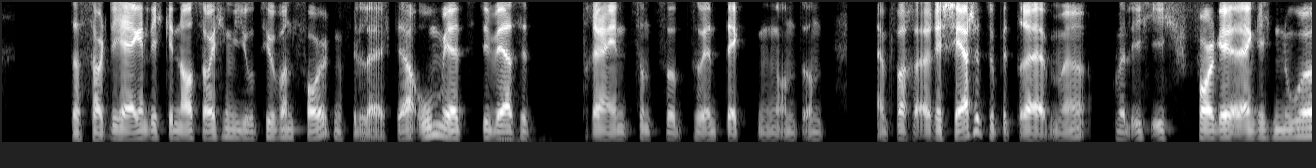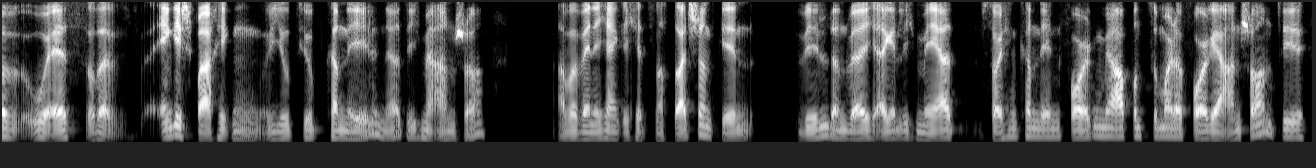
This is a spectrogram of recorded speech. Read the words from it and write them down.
Das sollte ich eigentlich genau solchen YouTubern folgen vielleicht, ja, um jetzt diverse Trends und so zu entdecken und, und einfach Recherche zu betreiben, ja. Weil ich, ich folge eigentlich nur US- oder englischsprachigen YouTube-Kanälen, ja, die ich mir anschaue. Aber wenn ich eigentlich jetzt nach Deutschland gehen will, dann werde ich eigentlich mehr solchen Kanälen folgen, mir ab und zu mal eine Folge anschauen, die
